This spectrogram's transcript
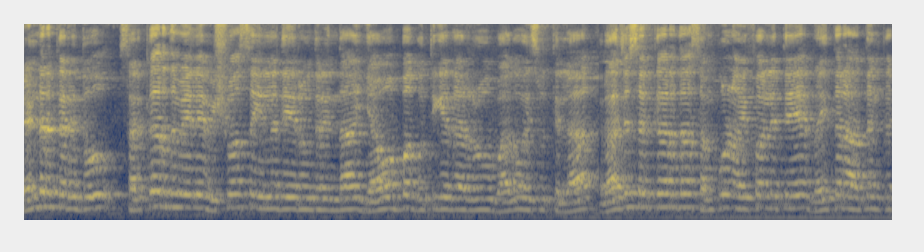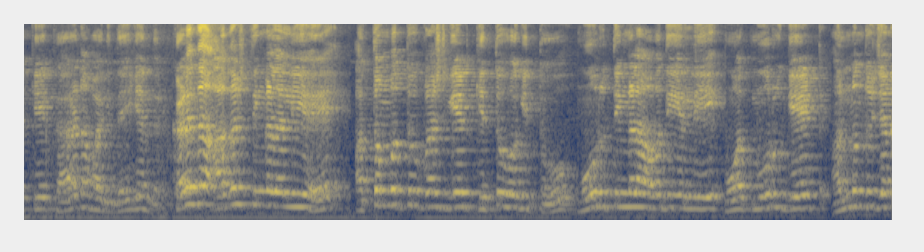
ಟೆಂಡರ್ ಕರೆದು ಸರ್ಕಾರದ ಮೇಲೆ ವಿಶ್ವಾಸ ಇಲ್ಲದೆ ಇರುವುದರಿಂದ ಯಾವೊಬ್ಬ ಗುತ್ತಿಗೆದಾರರು ಭಾಗವಹಿಸುತ್ತಿಲ್ಲ. ರಾಜ್ಯ ಸರ್ಕಾರದ ಸಂಪೂರ್ಣ ವೈಫಲ್ಯತೆ ರೈತರ ಆತಂಕಕ್ಕೆ ಕಾರಣವಾಗಿದೆ ಎಂದರು. ಕಳೆದ ಆಗಸ್ಟ್ ತಿಂಗಳಲ್ಲಿಯೇ ಹತ್ತೊಂಬತ್ತು ಕ್ರಸ್ಟ್ ಗೇಟ್ ಕಿತ್ತು ಹೋಗಿತ್ತು. ಮೂರು ತಿಂಗಳ ಅವಧಿಯಲ್ಲಿ ಮೂವತ್ಮೂರು ಗೇಟ್ ಹನ್ನೊಂದು ಜನ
